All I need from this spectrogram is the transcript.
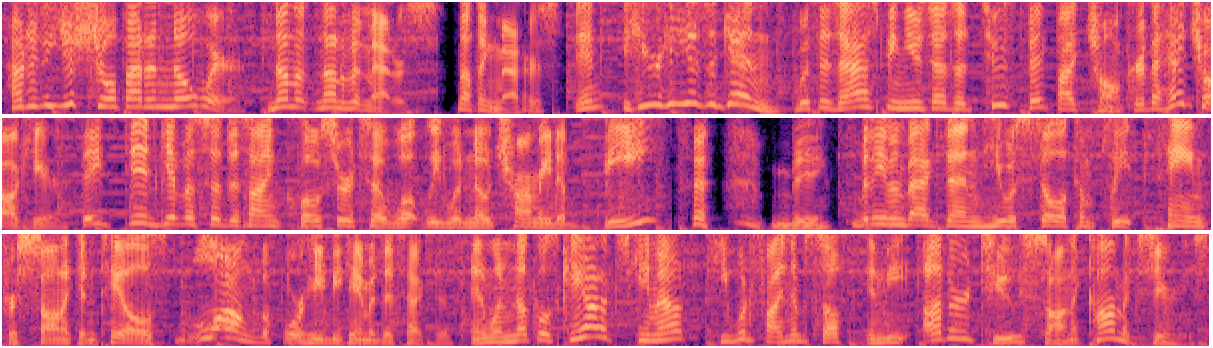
How did he just show up out of nowhere? None of, none of it matters. Nothing matters. And here he is again, with his ass being used as a toothpick by Chonker the Hedgehog here. They did give us a design closer to what we would know Charmy to be. be. But even back then, he was still a complete pain for Sonic and Tails long before he became a detective. And when Knuckles Chaotix came out, he would find himself in the other two Sonic comic series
